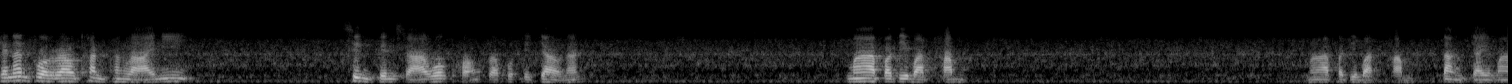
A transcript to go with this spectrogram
ฉะนั้นพวกเราท่านทั้งหลายนี้ ซึ่งเป็นสาวกของพระพุทธเจ้านั้น มาปฏิบัติธรรม มาปฏิบัติธรรม ตั้งใจมา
